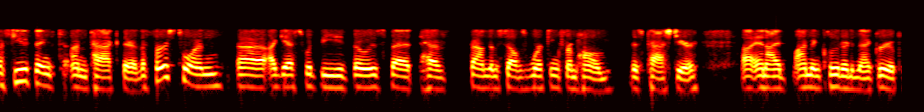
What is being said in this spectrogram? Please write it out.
a few things to unpack there. The first one, uh, I guess, would be those that have found themselves working from home this past year, uh, and I, I'm included in that group.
